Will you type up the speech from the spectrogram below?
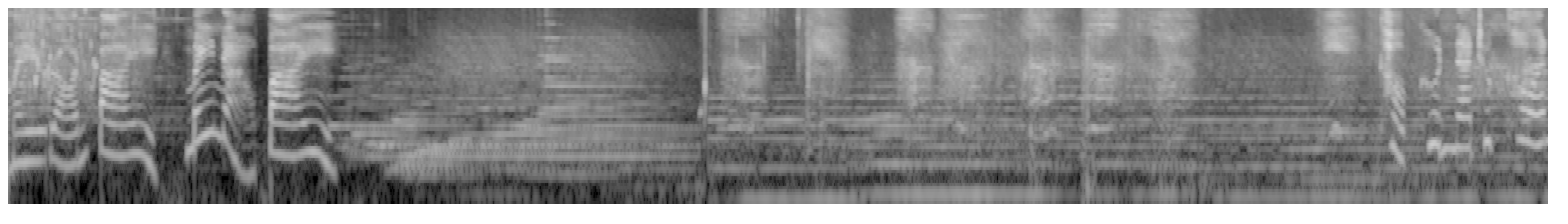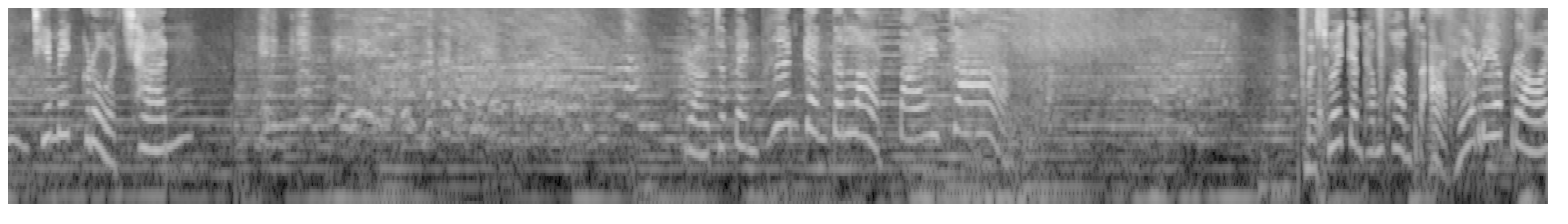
ไม่ร้อนไป ไม่หนาวไป ขอบคุณนะทุกคนที่ไม่โกรธฉัน เราจะเป็นเพื่อนกันตลอดไปจ้า มาช่วยกันทำความสะอาดให้เรียบร้อย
